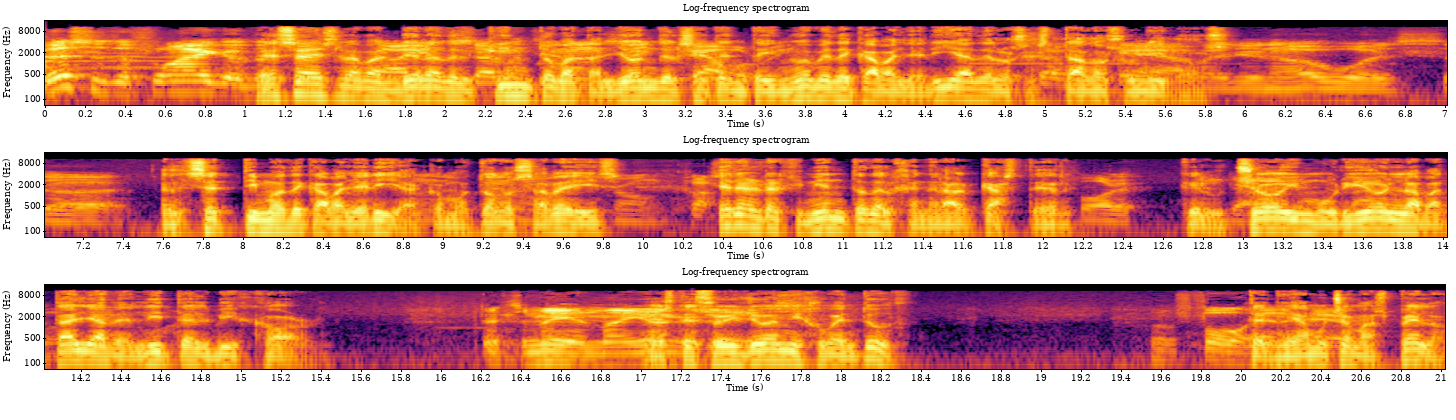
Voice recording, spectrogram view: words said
Esa es la bandera del quinto batallón del 79 de caballería de los Estados Unidos. El séptimo de caballería, como todos sabéis, era el regimiento del general Custer, que luchó y murió en la batalla de Little Big Horn. Este soy yo en mi juventud. Tenía mucho más pelo.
